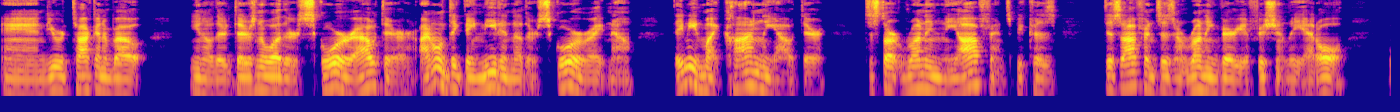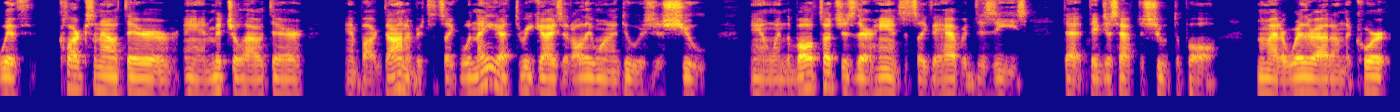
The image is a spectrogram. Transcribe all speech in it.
And you were talking about, you know, there, there's no other scorer out there. I don't think they need another scorer right now. They need Mike Conley out there to start running the offense because this offense isn't running very efficiently at all. With Clarkson out there and Mitchell out there and Bogdanovich, it's like, well, now you got three guys that all they want to do is just shoot. And when the ball touches their hands, it's like they have a disease that they just have to shoot the ball, no matter where they're out on the court,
